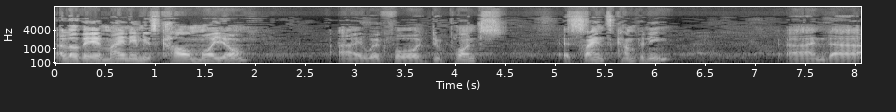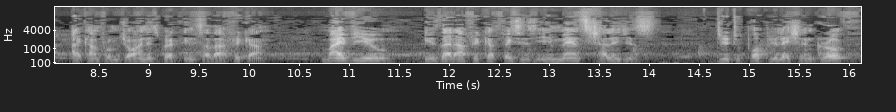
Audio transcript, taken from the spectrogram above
Hello there, my name is Carl Moyo. I work for DuPont, a science company, and uh, I come from Johannesburg in South Africa. My view is that Africa faces immense challenges due to population growth,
